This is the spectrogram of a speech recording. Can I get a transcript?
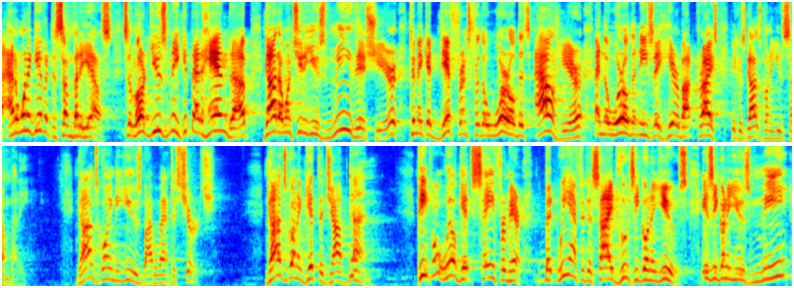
I don't want to give it to somebody else. So, Lord, use me. Get that hand up. God, I want you to use me this year to make a difference for the world that's out here and the world that needs to hear about Christ because God's going to use somebody. God's going to use Bible Baptist Church. God's going to get the job done. People will get saved from here, but we have to decide who's he going to use. Is he going to use me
